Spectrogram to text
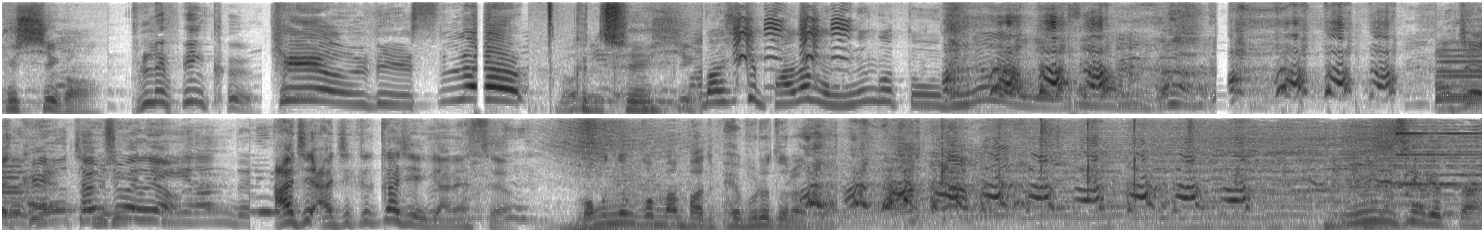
부씨가. 블랙핑크. Kill this love. 그치. 맛있게 받아 먹는 것도 능력이라고 생각합니다. 아, 저, 그, 잠시만요. 아직 아직 끝까지 얘기 안 했어요. 먹는 것만 봐도 배부르더라고요. 이미지 생겼다.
